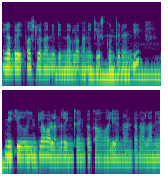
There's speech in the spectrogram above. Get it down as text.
ఇలా బ్రేక్ఫాస్ట్లో కానీ డిన్నర్లో కానీ చేసుకొని తినండి. మీకు ఇంట్లో వాళ్ళందరూ ఇంకా ఇంకా కావాలి అని అంటారు. అలానే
